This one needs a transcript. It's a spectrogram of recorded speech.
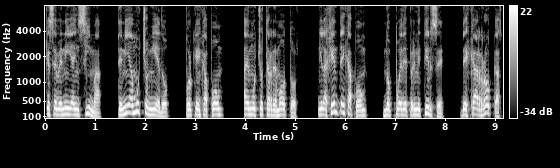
que se venía encima. Tenía mucho miedo porque en Japón hay muchos terremotos y la gente en Japón no puede permitirse dejar rocas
